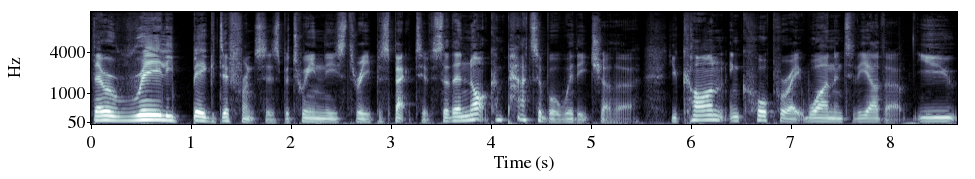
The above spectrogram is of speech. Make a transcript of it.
there are really big differences between these three perspectives. So they're not compatible with each other. You can't incorporate one into the other. You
